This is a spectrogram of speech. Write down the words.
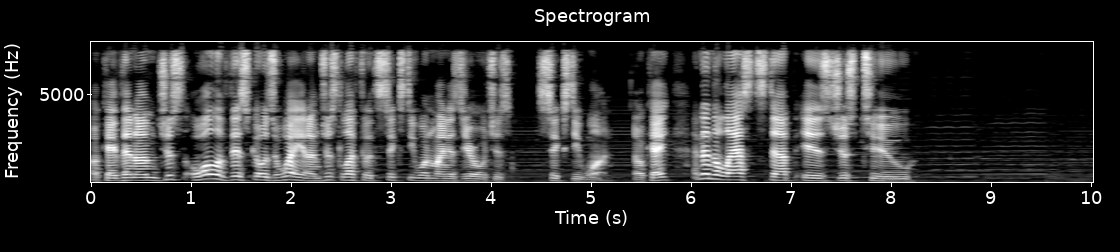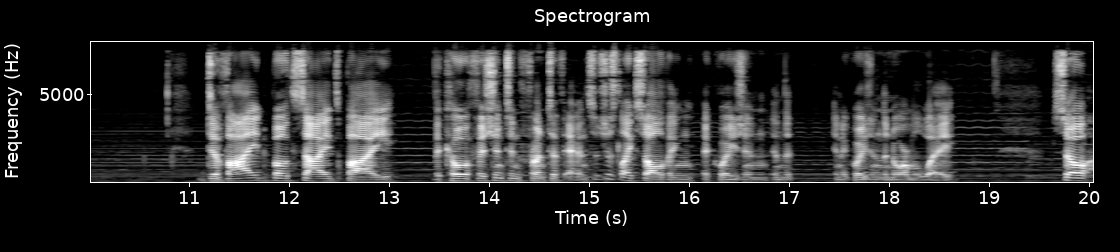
okay, then I'm just, all of this goes away and I'm just left with 61 minus 0, which is 61, okay? And then the last step is just to divide both sides by the coefficient in front of n, so just like solving equation in the an equation in the normal way. So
